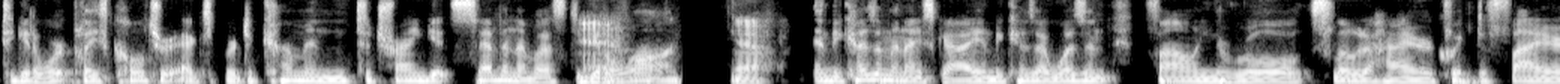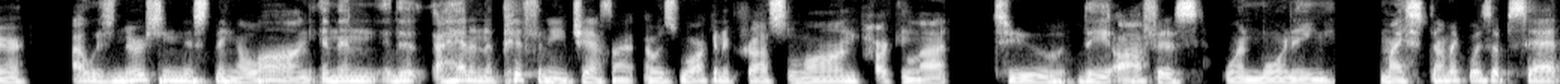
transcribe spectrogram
to get a workplace culture expert to come in to try and get seven of us to get along Yeah. And because I'm a nice guy and because I wasn't following the rule slow to hire, quick to fire, I was nursing this thing along. And then th- I had an epiphany, Jeff. I, I was walking across a long parking lot to the office one morning. My stomach was upset.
